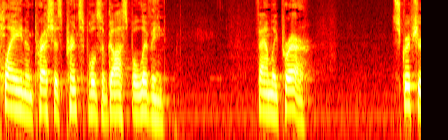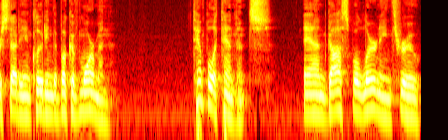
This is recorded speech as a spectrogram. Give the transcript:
plain, and precious principles of gospel living family prayer scripture study, including the Book of Mormon, temple attendance, and gospel learning through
